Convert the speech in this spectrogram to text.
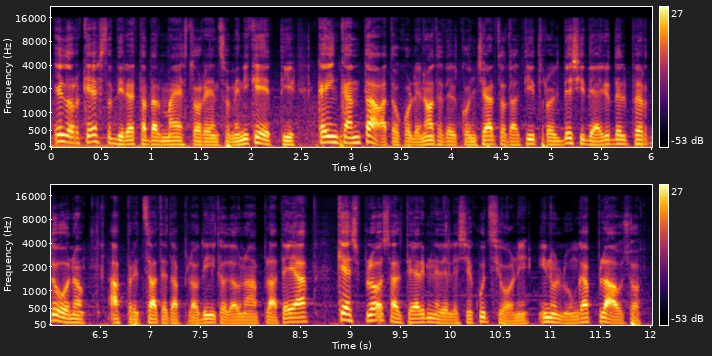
e l'orchestra diretta dal maestro Renzo Menichetti, che ha incantato con le note del concerto dal titolo Il desiderio del perdono, apprezzato ed applaudito da una platea che è esplosa al termine delle esecuzioni in un lungo applauso.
